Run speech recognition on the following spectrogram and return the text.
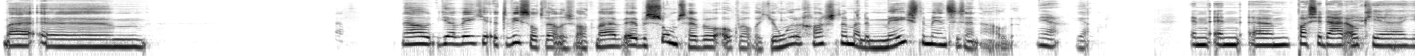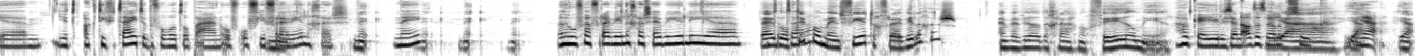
maar. ehm, nou ja, weet je, het wisselt wel eens wat. Maar we hebben, soms hebben we ook wel wat jongere gasten, maar de meeste mensen zijn ouder. Ja. Ja. En, en ehm, pas je daar ook je, je, je activiteiten bijvoorbeeld op aan? Of, of je vrijwilligers? Nee, Nee? nee, nee, nee. Want hoeveel vrijwilligers hebben jullie? eh, Wij hebben op dit moment 40 vrijwilligers en we willen er graag nog veel meer. Oké, jullie zijn altijd wel ja, op zoek. Ja, ja.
